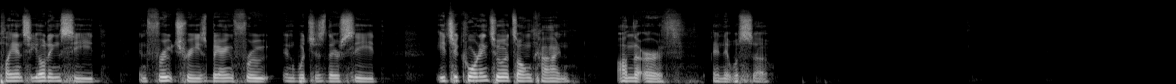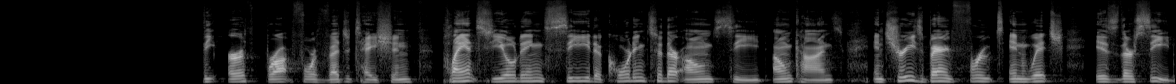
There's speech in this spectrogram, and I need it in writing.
plants yielding seed, and fruit trees bearing fruit in which is their seed, each according to its own kind on the earth. And it was so. The earth brought forth vegetation, plants yielding seed according to their own seed, own kinds, and trees bearing fruit in which is their seed,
